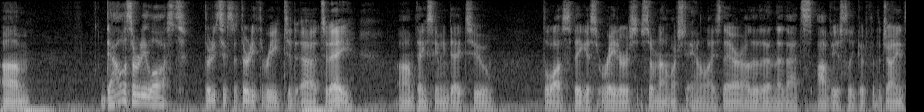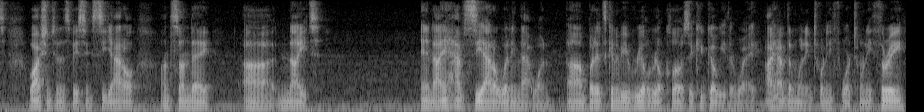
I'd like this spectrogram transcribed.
Um, Dallas already lost 36 to 33 to, uh, today, um, Thanksgiving Day, to the Las Vegas Raiders. So not much to analyze there, other than that that's obviously good for the Giants. Washington is facing Seattle on Sunday uh, night and I have Seattle winning that one. Uh, but it's going to be real, real close. It could go either way. I have them winning 24 23.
